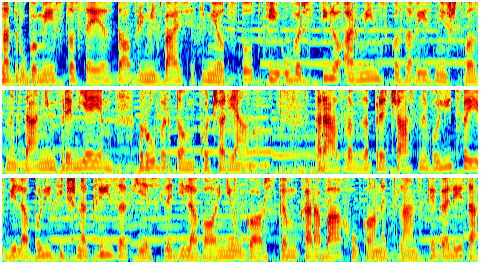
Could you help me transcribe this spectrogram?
Na drugo mesto se je z dobrimi 20 odstotki uvrstilo armensko zavezništvo z nekdanjim premijejem Robertom Kočarjanom. Razlog za predčasne volitve je bila politična kriza, ki je sledila vojni v Gorskem Karabahu konec lanskega leta,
